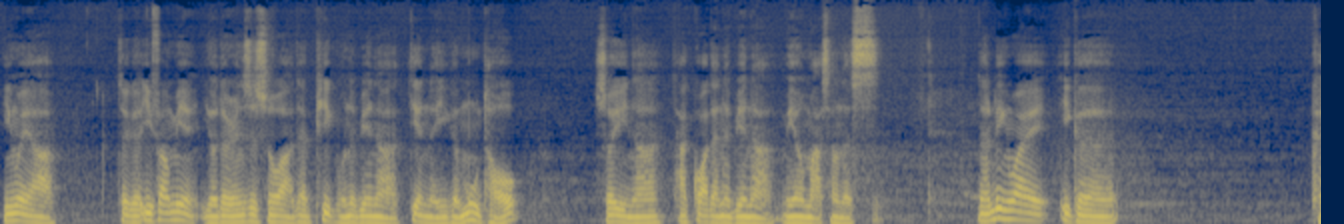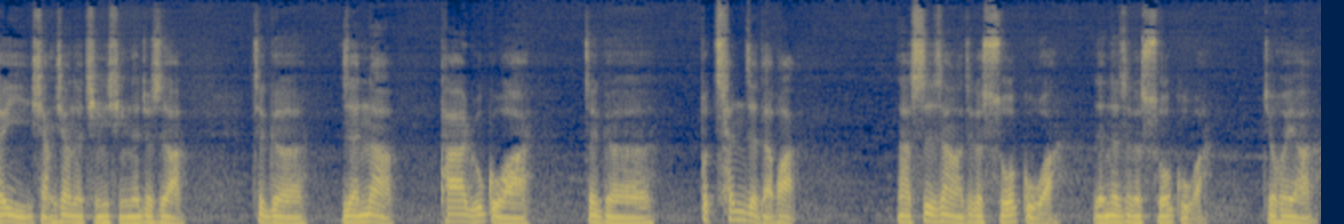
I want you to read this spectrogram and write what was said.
因为啊，这个一方面有的人是说啊，在屁股那边啊垫了一个木头，所以呢，他挂在那边啊没有马上的死。那另外一个可以想象的情形呢，就是啊，这个人呐，他如果啊这个不撑着的话，那事实上啊，这个锁骨啊，人的这个锁骨啊。就会啊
